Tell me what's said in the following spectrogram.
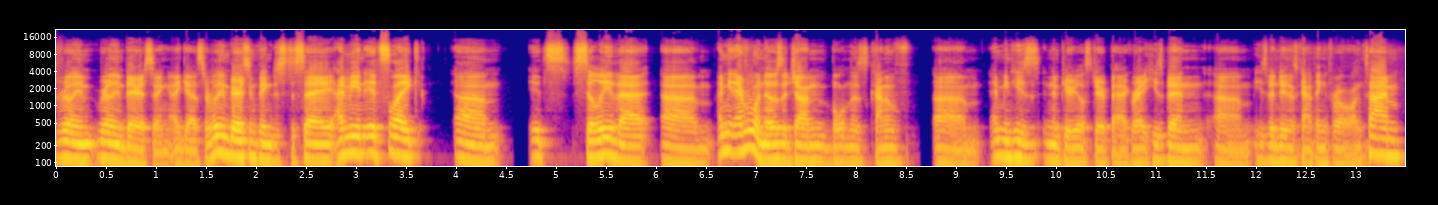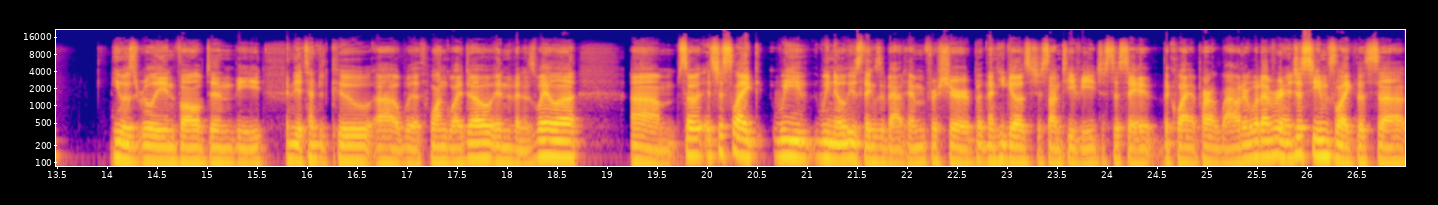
really, really embarrassing, I guess. A really embarrassing thing just to say. I mean, it's like, um, it's silly that, um, I mean, everyone knows that John Bolton is kind of, um, I mean, he's an imperialist dirtbag, right? He's been, um, he's been doing this kind of thing for a long time he was really involved in the in the attempted coup uh, with Juan Guaido in Venezuela. Um, so it's just like we we know these things about him for sure, but then he goes just on TV just to say the quiet part loud or whatever, and it just seems like this uh,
